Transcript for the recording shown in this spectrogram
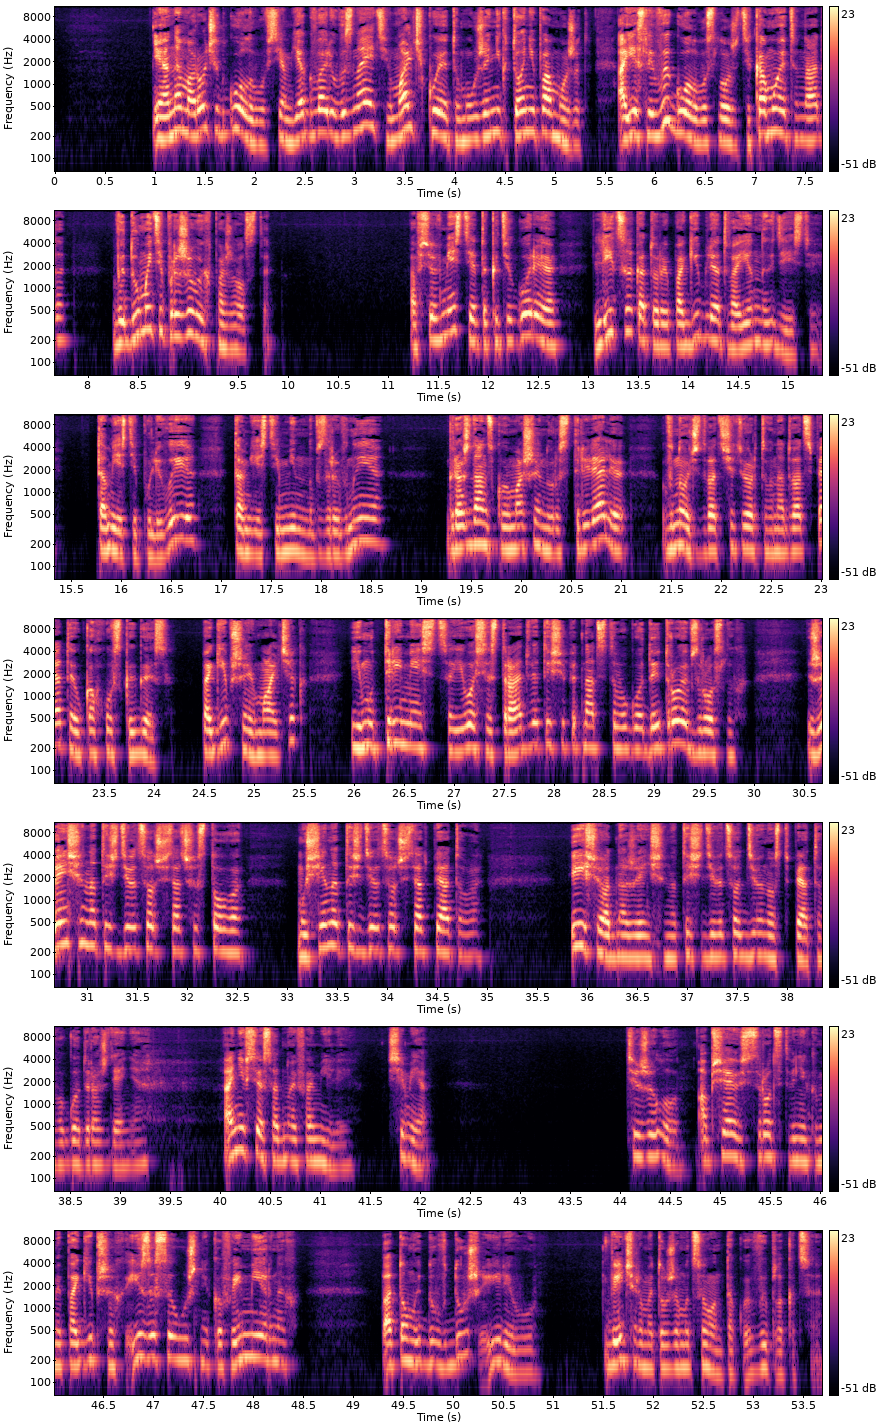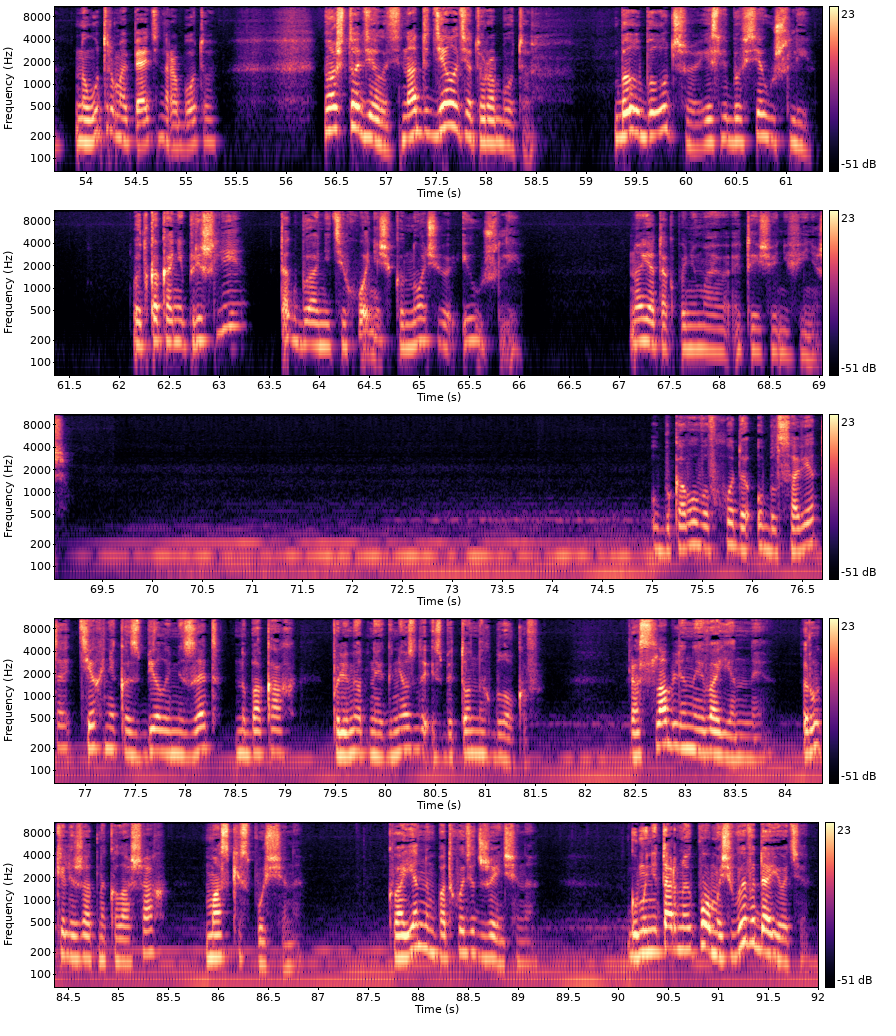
И она морочит голову всем. Я говорю, вы знаете, мальчику этому уже никто не поможет. А если вы голову сложите, кому это надо? Вы думайте про живых, пожалуйста. А все вместе это категория лица, которые погибли от военных действий. Там есть и пулевые, там есть и минно-взрывные. Гражданскую машину расстреляли в ночь с 24 на 25 у Каховской ГЭС. Погибший мальчик, ему три месяца, его сестра 2015 года и трое взрослых. Женщина 1966, мужчина 1965 и еще одна женщина 1995 года рождения. Они все с одной фамилией. Семья. Тяжело. Общаюсь с родственниками погибших и ЗСУшников, и мирных. Потом иду в душ и реву. Вечером это уже эмоцион такой, выплакаться. Но утром опять на работу. Ну а что делать? Надо делать эту работу. Было бы лучше, если бы все ушли. Вот как они пришли, так бы они тихонечко ночью и ушли. Но я так понимаю, это еще не финиш. У бокового входа облсовета техника с белыми Z на боках, пулеметные гнезда из бетонных блоков. Расслабленные военные, руки лежат на калашах, маски спущены. К военным подходит женщина. «Гуманитарную помощь вы выдаете?»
